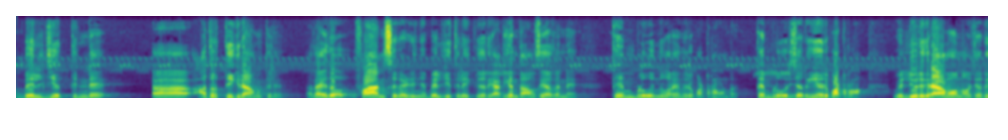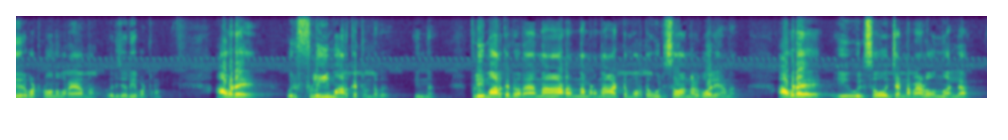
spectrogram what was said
ബെൽജിയത്തിന്റെ അതിർത്തി ഗ്രാമത്തിൽ അതായത് ഫ്രാൻസ് കഴിഞ്ഞ് ബെൽജിയത്തിലേക്ക് കയറി അധികം താമസിയാതെ തന്നെ തെമ്പ്ലു എന്ന് പറയുന്ന ഒരു പട്ടണമുണ്ട്. തെമ്പ്ലു ഒരു ചെറിയൊരു പട്ടണം വലിയൊരു ഗ്രാമമെന്നോ ചെറിയൊരു പട്ടണമെന്നോ പറയാവുന്ന ഒരു ചെറിയ പട്ടണം. അവിടെ ഒരു ഫ്ലീ മാർക്കറ്റ് ഉണ്ടത് ഇന്ന്. ഫ്ലീ മാർക്കറ്റ് പറയാൻ നാടൻ നമ്മുടെ നാട്ടിൻ പുറത്തെ ഉത്സവങ്ങൾ പോലെയാണ്. അവിടെ ഈ ഉത്സവവും ചെണ്ടമേളവും ഒന്നുമല്ല.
